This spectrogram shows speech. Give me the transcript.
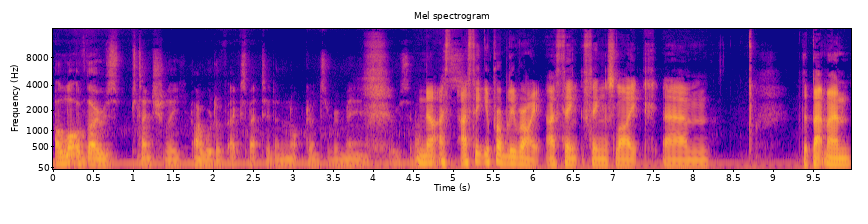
a lot of those potentially I would have expected are not going to remain exclusive. no, I, th- I think you're probably right. I think things like um, the Batman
